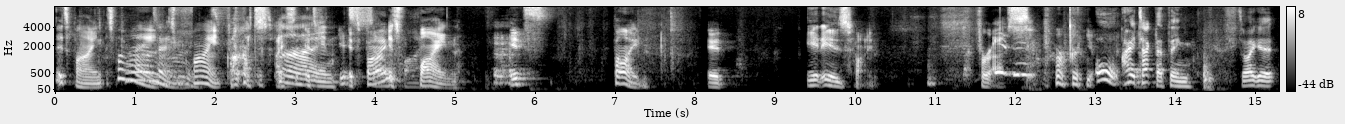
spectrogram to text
It's fine. It's fine. It's fine. It's, Fine. It's, it's fine. it's fine. It's fine. It it is fine For us. for you. Oh, I attacked that thing. So I get,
